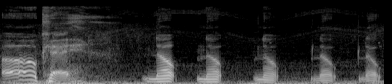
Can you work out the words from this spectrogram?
Okay. Nope. Nope. Nope. Nope. Nope.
